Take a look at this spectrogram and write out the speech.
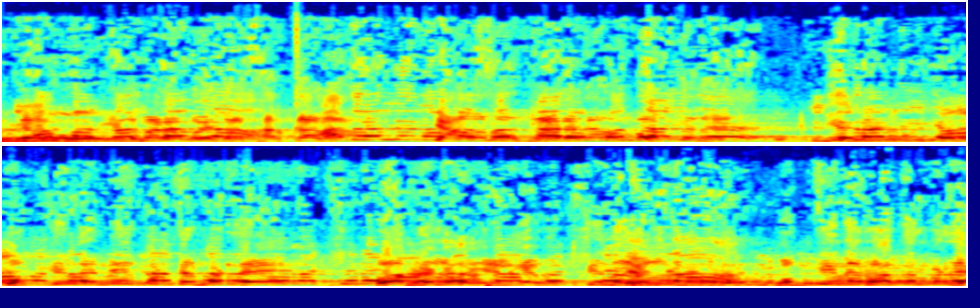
ಇದು ಮಾಡಕ್ ಹೋಯ್ತಾ ಸರ್ಕಾರ? ಯಾವನೋ ಉಪ್ಪಿಂದ ನೀರು ಕುಡ್ಕೊಂಡು ಬಿಡ್ರಿ. ಎಲ್ಲಿಗೆ ಉಪ್ಪಿಂದ. ಉಪ್ಪಿಂದ ಬಿಡ್ರಿ.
